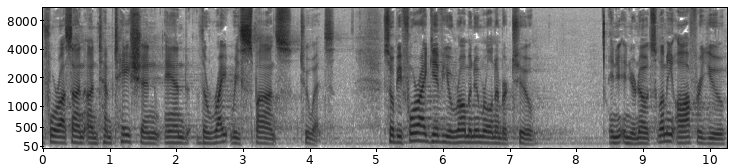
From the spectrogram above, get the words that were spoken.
for us on, on temptation and the right response to it. So before I give you Roman numeral number two in, in your notes, let me offer you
